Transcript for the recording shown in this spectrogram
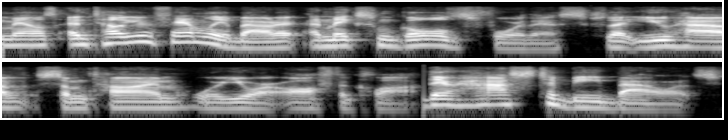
emails and tell your family about it and make some goals for this so that you have some time where you are off the clock. There has to be balance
